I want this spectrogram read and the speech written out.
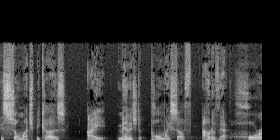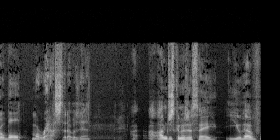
is so much because I managed to pull myself out of that horrible morass that I was in. I- I'm just going to just say you have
